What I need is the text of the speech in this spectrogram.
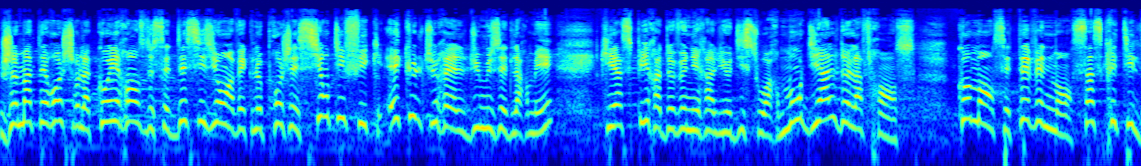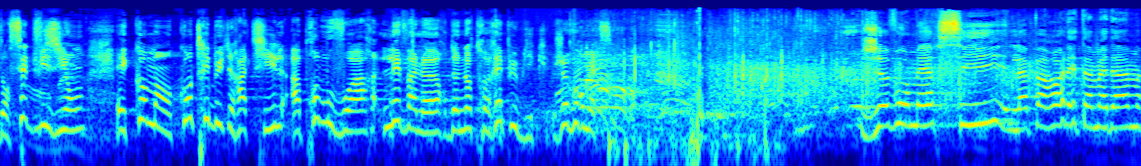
je m'interroge sur la cohérence de cette décision avec le projet scientifique et culturel du musée de l'armée, qui aspire à devenir un lieu d'histoire mondiale de la France. Comment cet événement s'inscrit-il dans cette vision et comment contribuera-t-il à promouvoir les valeurs de notre République? Je vous remercie. Je vous remercie. La parole est à Madame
